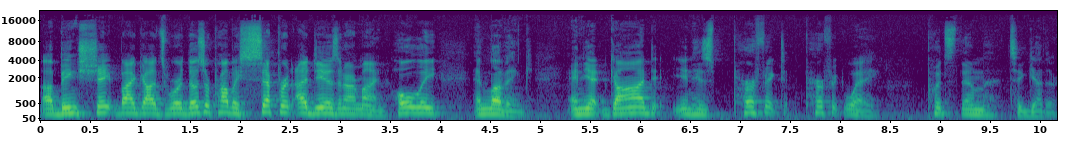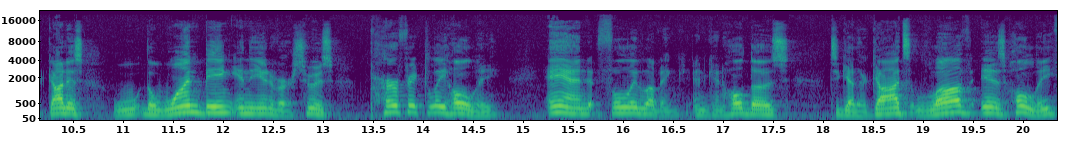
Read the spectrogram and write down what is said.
uh, being shaped by God's Word, those are probably separate ideas in our mind holy and loving. And yet, God, in His perfect, perfect way, puts them together. God is w- the one being in the universe who is perfectly holy and fully loving and can hold those together. God's love is holy,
